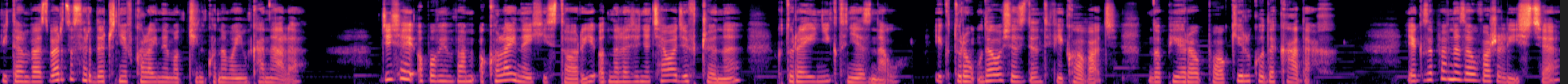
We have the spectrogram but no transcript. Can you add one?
Witam Was bardzo serdecznie w kolejnym odcinku na moim kanale. Dzisiaj opowiem Wam o kolejnej historii odnalezienia ciała dziewczyny, której nikt nie znał i którą udało się zidentyfikować dopiero po kilku dekadach. Jak zapewne zauważyliście,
